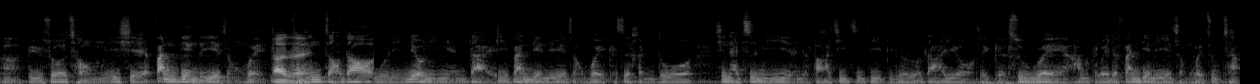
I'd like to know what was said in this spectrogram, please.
啊、呃，比如说从一些饭店的夜总会，啊，可能找到五零六零年代其实饭店的夜总会，可是很多现在知名艺人的发迹之地，比如说罗大佑、这个苏芮啊，他们所谓的饭店的夜总会驻唱。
